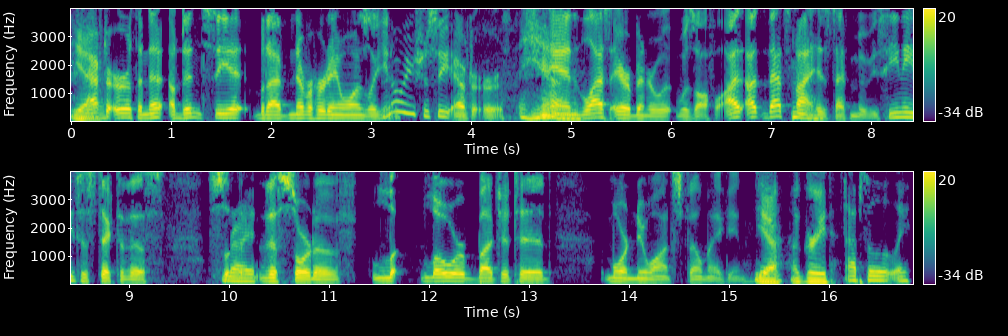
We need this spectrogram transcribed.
Yeah. After Earth, I, ne- I didn't see it, but I've never heard anyone's like, you know, what you should see After Earth. Yeah. And the last Airbender was, was awful. I, that's not his type of movies. He needs to stick to this, so, Right. this sort of l- lower budgeted, more nuanced filmmaking. yeah, agreed. Absolutely.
